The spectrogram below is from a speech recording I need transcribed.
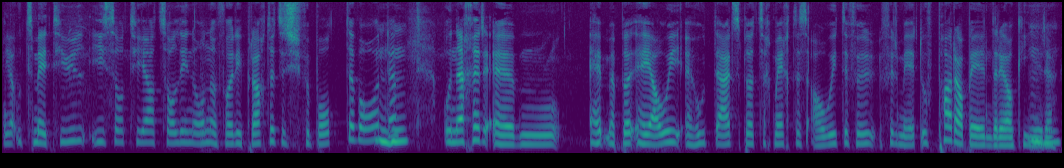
Ja, und das Methylisothiazolinol, das vorhin gebracht das ist verboten worden. Mhm. Und nachher ähm, hat man, haben alle Hautärzte plötzlich gemerkt, dass alle dafür vermehrt auf Paraben reagieren. Mhm.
